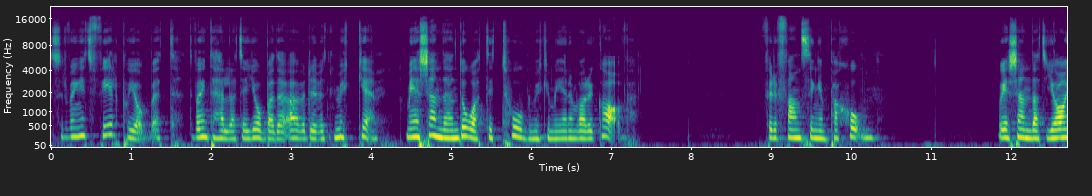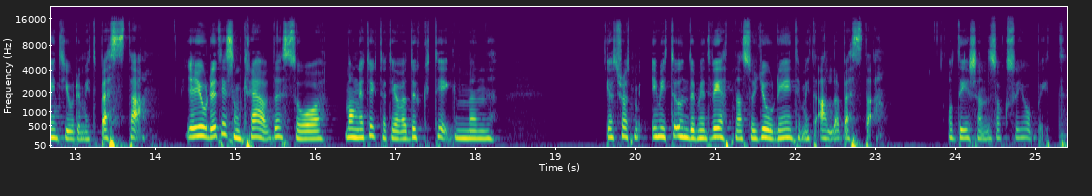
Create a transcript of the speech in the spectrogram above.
Så det var inget fel på jobbet. Det var inte heller att jag jobbade överdrivet mycket. Men jag kände ändå att det tog mycket mer än vad det gav. För det fanns ingen passion. Och jag kände att jag inte gjorde mitt bästa. Jag gjorde det som krävdes och många tyckte att jag var duktig men jag tror att i mitt undermedvetna så gjorde jag inte mitt allra bästa. Och det kändes också jobbigt.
